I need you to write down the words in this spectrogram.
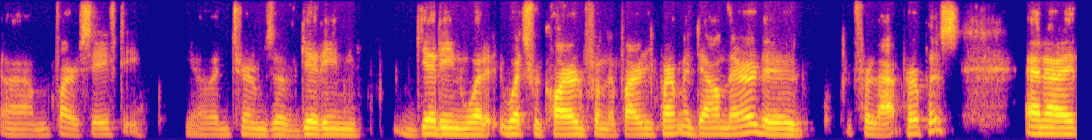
um, fire safety you know, in terms of getting getting what what's required from the fire department down there to for that purpose. and I,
